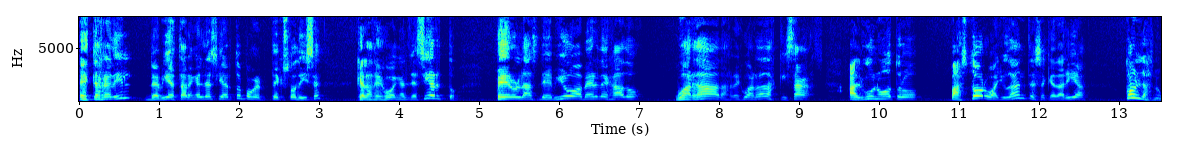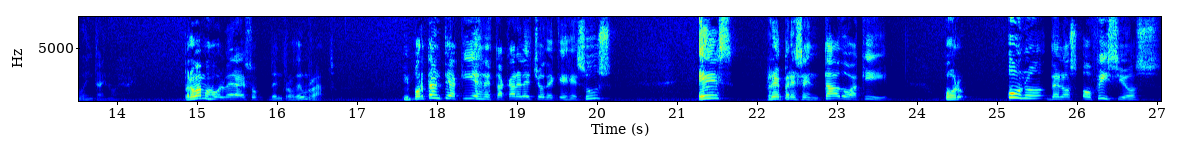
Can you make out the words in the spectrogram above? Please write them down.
Este redil debía estar en el desierto porque el texto dice que las dejó en el desierto, pero las debió haber dejado guardadas, resguardadas quizás algún otro pastor o ayudante se quedaría con las 99. Pero vamos a volver a eso dentro de un rato. Importante aquí es destacar el hecho de que Jesús es representado aquí por uno de los oficios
